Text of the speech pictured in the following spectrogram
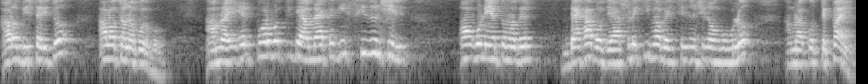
আরও বিস্তারিত আলোচনা করব। আমরা এর পরবর্তীতে আমরা একটা কি? সৃজনশীল অঙ্ক নিয়ে তোমাদের দেখাবো যে আসলে কীভাবে সৃজনশীল অঙ্কগুলো আমরা করতে পারি।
